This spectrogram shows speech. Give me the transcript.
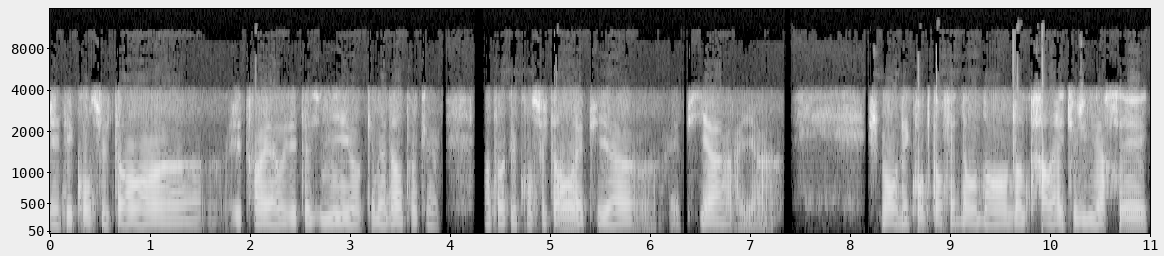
j'ai été consultant, euh, j'ai travaillé aux États-Unis, au Canada en tant que en tant que consultant, et puis euh, et puis il y a, y a, je me rendais compte qu'en fait dans, dans, dans le travail que j'exerçais,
